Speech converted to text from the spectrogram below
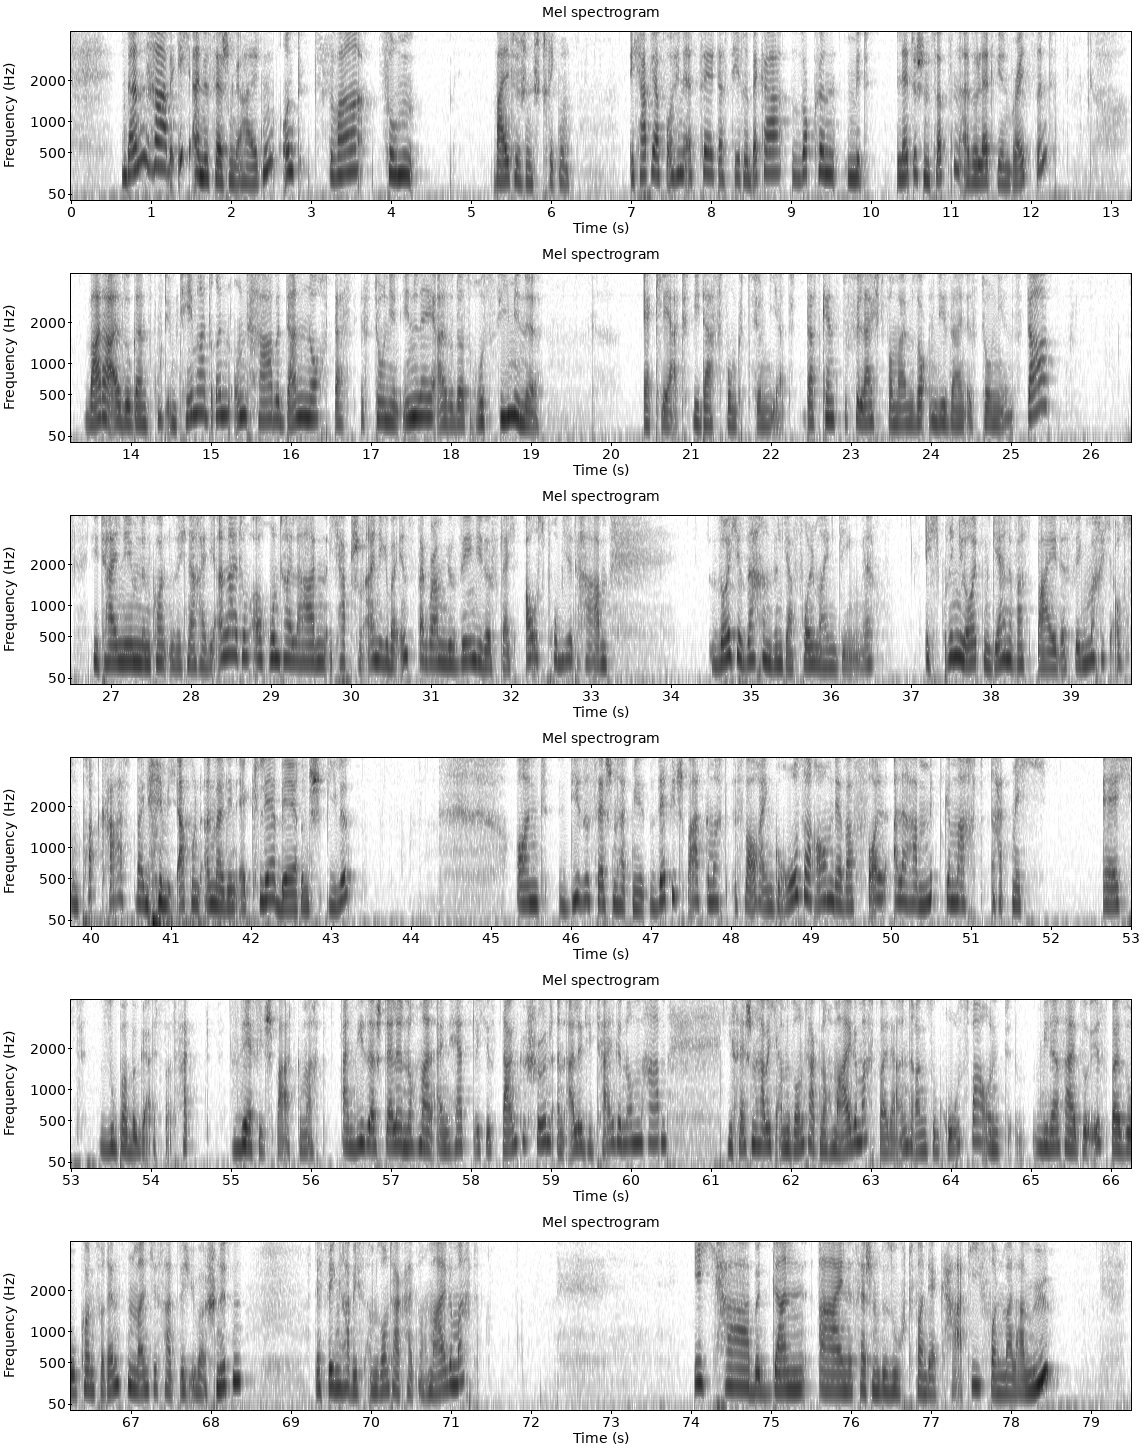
Dann habe ich eine Session gehalten und zwar zum baltischen Stricken. Ich habe ja vorhin erzählt, dass die Rebecca-Socken mit lettischen Zöpfen, also Latvian Braids sind. War da also ganz gut im Thema drin und habe dann noch das Estonian Inlay, also das Rossimine, erklärt, wie das funktioniert. Das kennst du vielleicht von meinem Sockendesign Estonian Star. Die Teilnehmenden konnten sich nachher die Anleitung auch runterladen. Ich habe schon einige bei Instagram gesehen, die das gleich ausprobiert haben. Solche Sachen sind ja voll mein Ding. Ne? ich bringe Leuten gerne was bei. Deswegen mache ich auch so einen Podcast, bei dem ich ab und an mal den Erklärbären spiele. Und diese Session hat mir sehr viel Spaß gemacht. Es war auch ein großer Raum, der war voll. Alle haben mitgemacht, hat mich echt super begeistert. Hat sehr viel Spaß gemacht. An dieser Stelle nochmal ein herzliches Dankeschön an alle, die teilgenommen haben. Die Session habe ich am Sonntag nochmal gemacht, weil der Andrang so groß war und wie das halt so ist bei so Konferenzen, manches hat sich überschnitten. Deswegen habe ich es am Sonntag halt nochmal gemacht. Ich habe dann eine Session besucht von der Kati von Malamü.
